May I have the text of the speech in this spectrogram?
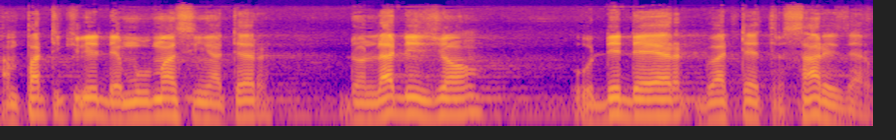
en particulier des mouvements signataires dont l'adhésion au DDR doit être sans réserve.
